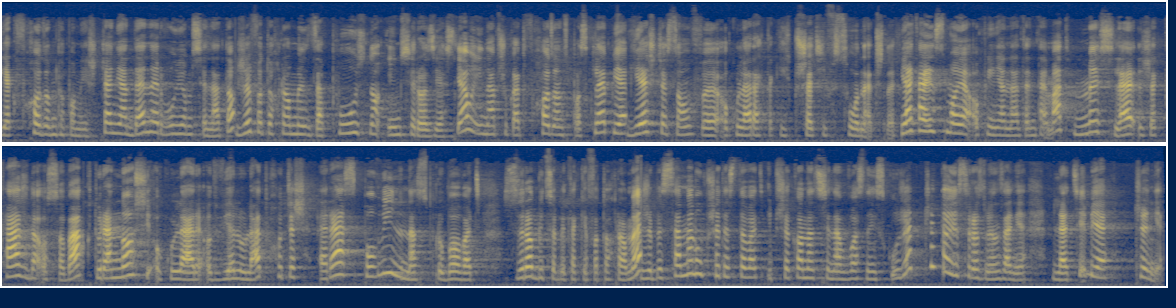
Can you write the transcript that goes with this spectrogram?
jak wchodzą do pomieszczenia, denerwują się na to, że fotochromy za późno im się rozjaśniały i na przykład wchodząc po sklepie jeszcze są w okularach takich przeciwsłonecznych. Jaka jest moja opinia na ten temat? Myślę, że każda osoba, która nosi okulary od wielu lat, chociaż raz powinna spróbować zrobić sobie takie fotochromy, żeby samemu przetestować i przekonać się na własnej skórze, czy to jest rozwiązanie dla Ciebie, czy nie.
